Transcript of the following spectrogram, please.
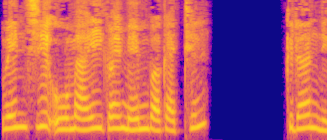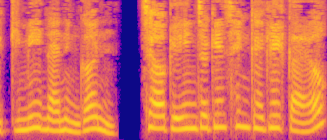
왠지 오마이걸 멤버 같은 그런 느낌이 나는 건 저 개인적인 생각일까요?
